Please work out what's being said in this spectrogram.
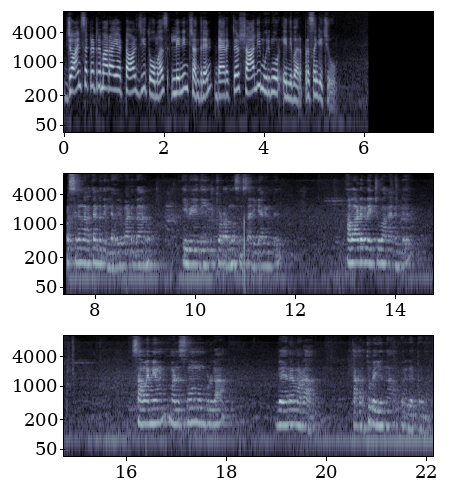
ജോയിന്റ് സെക്രട്ടറിമാരായ ടോൾ ജി തോമസ് ലെനിൻ ചന്ദ്രൻ ഡയറക്ടർ ഷാലി മുരുങ്ങൂർ എന്നിവർ പ്രസംഗിച്ചു. പ്രസംഗം നടത്തേണ്ടതില്ല. ഒരുപാട് പേർ ഈ വേദിയിൽ തുടർന്ന് സംസാരിക്കാനുണ്ട്. അവാർഡുകൾ ഏറ്റുവാങ്ങാനുണ്ട്. സാമാന്യം മൺസൂൺ മുമ്പുള്ള വേനൽമഴ തകർത്തു പെയ്യുന്ന ഒരു ഘട്ടമാണ്.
